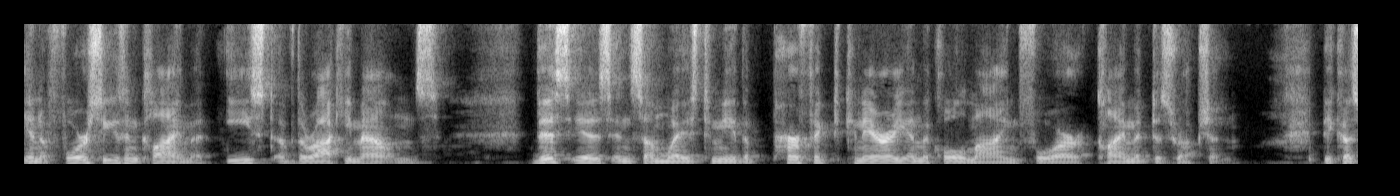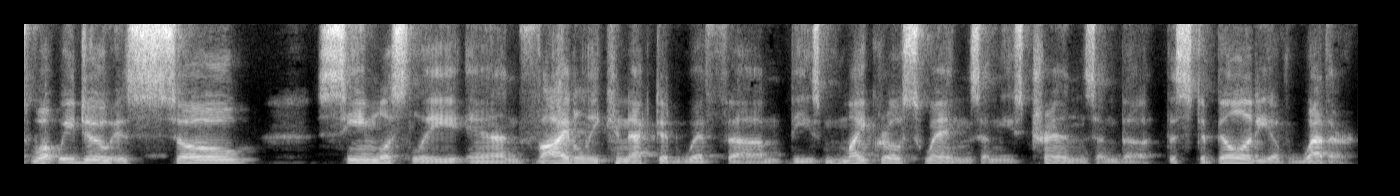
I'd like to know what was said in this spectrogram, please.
in a four season climate east of the Rocky Mountains, this is in some ways to me the perfect canary in the coal mine for climate disruption. Because what we do is so seamlessly and vitally connected with um, these micro swings and these trends and the, the stability of weather.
